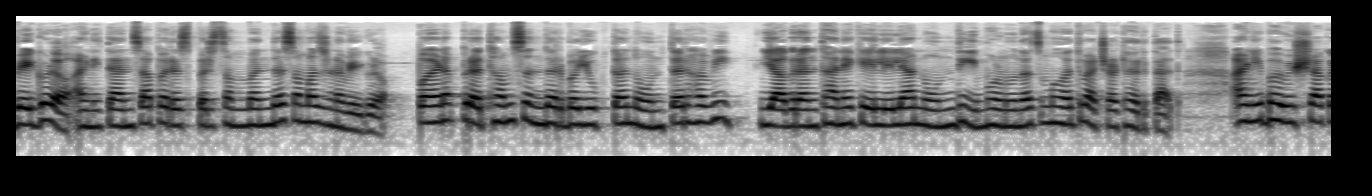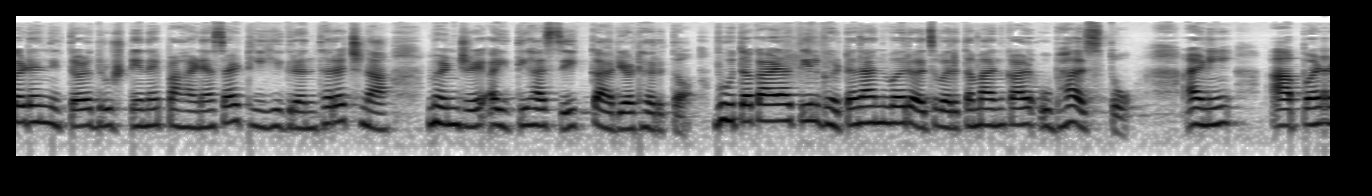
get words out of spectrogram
वेगळं आणि त्यांचा परस्पर संबंध समजणं वेगळं. पण प्रथम संदर्भयुक्त नोंद तर हवी. या ग्रंथाने केलेल्या नोंदी म्हणूनच महत्त्वाच्या ठरतात आणि भविष्याकडे नितळ दृष्टीने पाहण्यासाठी ही ग्रंथरचना म्हणजे ऐतिहासिक कार्य ठरतं. भूतकाळातील घटनांवरच वर्तमान काळ उभा असतो आणि आपण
